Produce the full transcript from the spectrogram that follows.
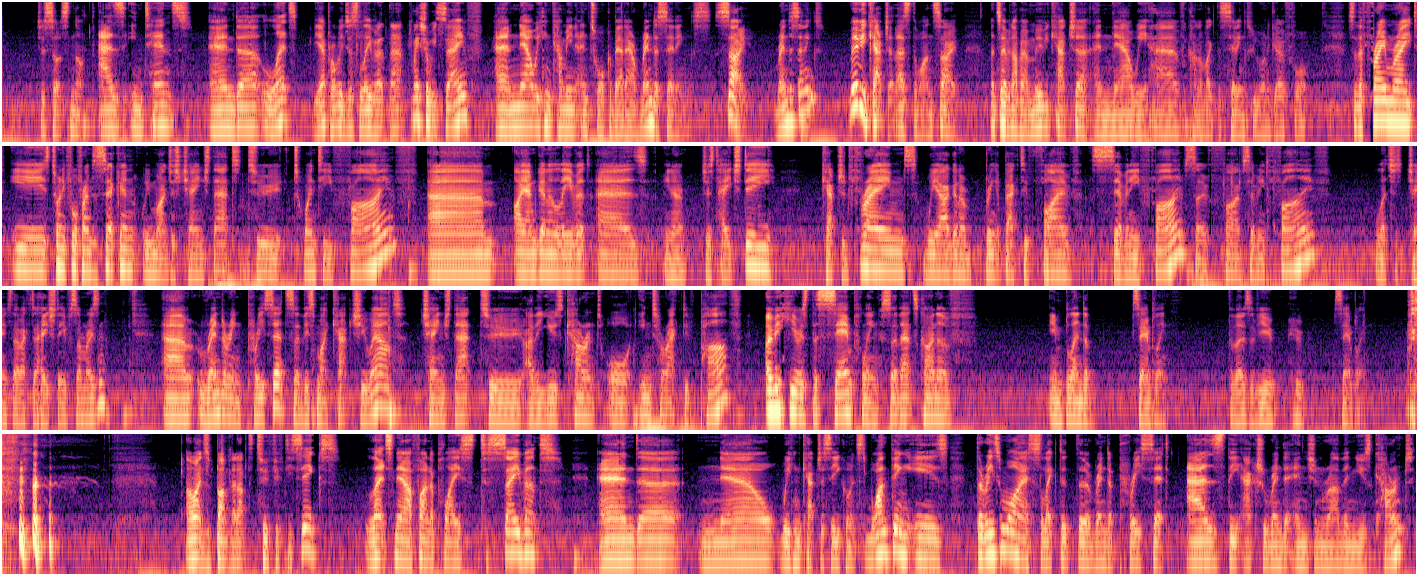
just so it's not as intense. And uh, let's, yeah, probably just leave it at that. Make sure we save. And now we can come in and talk about our render settings. So, render settings? Movie capture, that's the one, sorry. Let's open up our movie capture and now we have kind of like the settings we want to go for. So the frame rate is 24 frames a second. We might just change that to 25. Um, I am going to leave it as, you know, just HD captured frames. We are going to bring it back to 575. So 575. Let's just change that back to HD for some reason. Um, rendering presets. So this might capture you out. Change that to either use current or interactive path. Over here is the sampling. So that's kind of in Blender sampling for those of you who sampling. I might just bump that up to 256. Let's now find a place to save it. And uh, now we can capture sequence. One thing is, the reason why I selected the render preset as the actual render engine rather than use current,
